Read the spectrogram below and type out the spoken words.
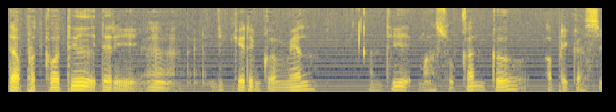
dapat kode dari uh, dikirim ke mail nanti masukkan ke aplikasi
